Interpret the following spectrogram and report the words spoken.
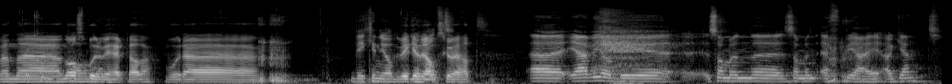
Men Det eh, nå sporer vi helt av, da. Hvor er Hvilken jobb Hvilken jobb skulle vi hatt? Eh, jeg vil jobbe i, eh, som en, eh, en FBI-agent.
